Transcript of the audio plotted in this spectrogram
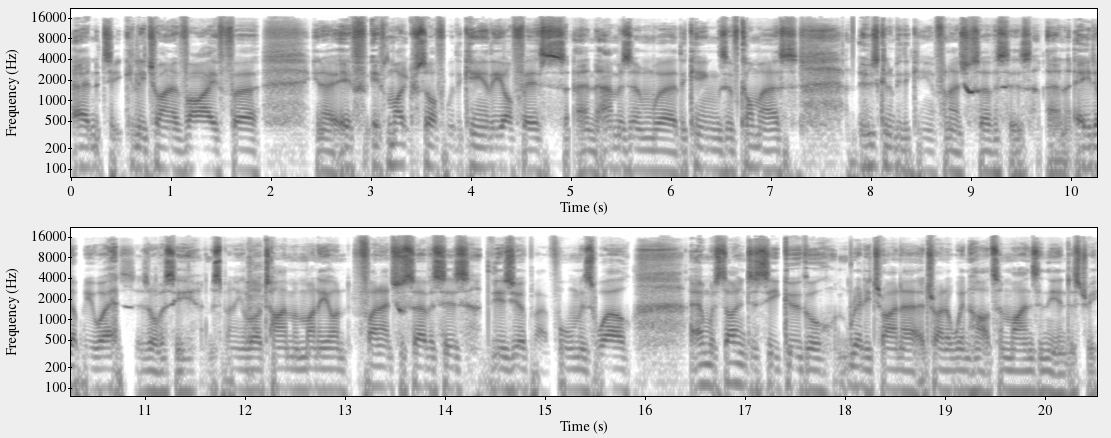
and particularly trying to vie for, you know, if, if Microsoft were the king of the office and Amazon were the kings of commerce, who's going to be the king of financial services? And AWS is obviously spending a lot of time and money on financial services, the Azure platform as well. And we're starting to see Google really trying to, trying to win hearts and minds in the industry.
